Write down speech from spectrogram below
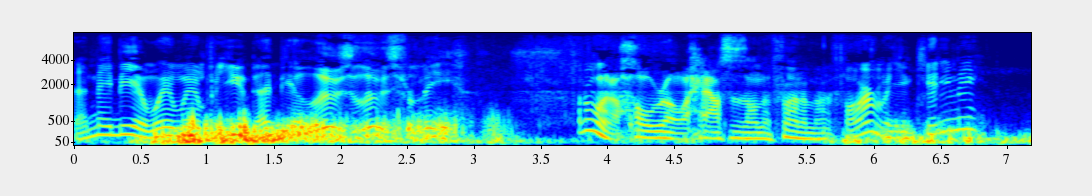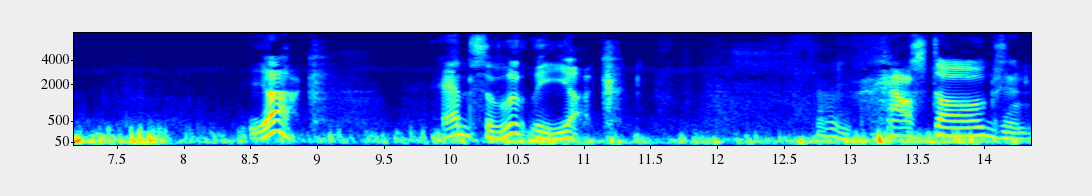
that may be a win-win for you. That'd be a lose-lose for me. I don't want a whole row of houses on the front of my farm. Are you kidding me? Yuck. Absolutely yuck. House dogs and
